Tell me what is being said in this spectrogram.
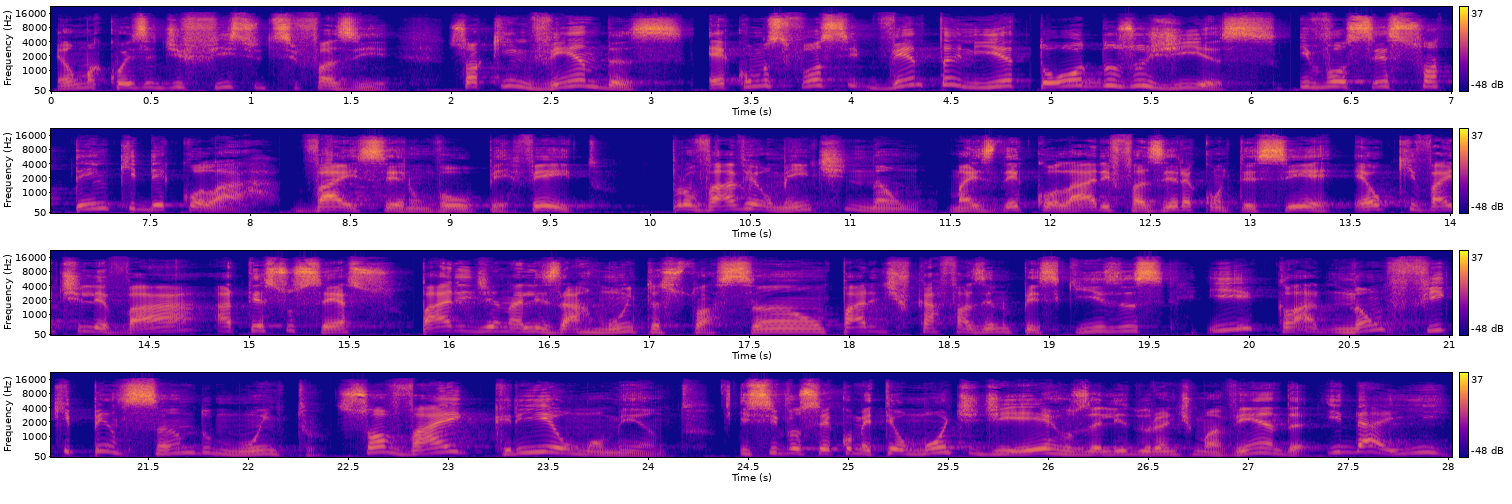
é uma coisa difícil de se fazer. Só que em vendas é como se fosse ventania todos os dias e você só tem que decolar. Vai ser um voo perfeito? Provavelmente não, mas decolar e fazer acontecer é o que vai te levar a ter sucesso. Pare de analisar muito a situação, pare de ficar fazendo pesquisas e, claro, não fique pensando muito. Só vai e cria o um momento. E se você cometeu um monte de erros ali durante uma venda, e daí?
